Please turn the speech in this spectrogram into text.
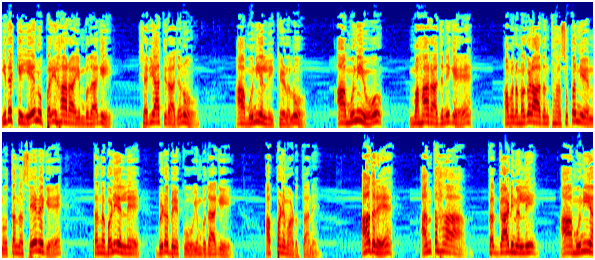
ಇದಕ್ಕೆ ಏನು ಪರಿಹಾರ ಎಂಬುದಾಗಿ ಶರ್ಯಾತಿರಾಜನು ಆ ಮುನಿಯಲ್ಲಿ ಕೇಳಲು, ಆ ಮುನಿಯು ಮಹಾರಾಜನಿಗೆ ಅವನ ಮಗಳಾದಂತಹ ಸುಕನ್ಯೆಯನ್ನು ತನ್ನ ಸೇವೆಗೆ, ತನ್ನ ಬಳಿಯಲ್ಲೇ ಬಿಡಬೇಕು ಎಂಬುದಾಗಿ ಅಪ್ಪಣೆ ಮಾಡುತ್ತಾನೆ. ಆದರೆ ಅಂತಹ ಕಗ್ಗಾಡಿನಲ್ಲಿ ಆ ಮುನಿಯ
